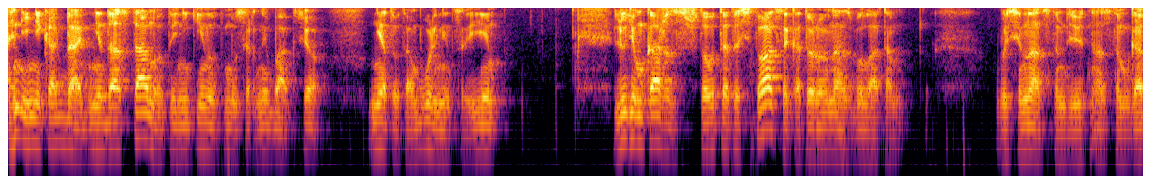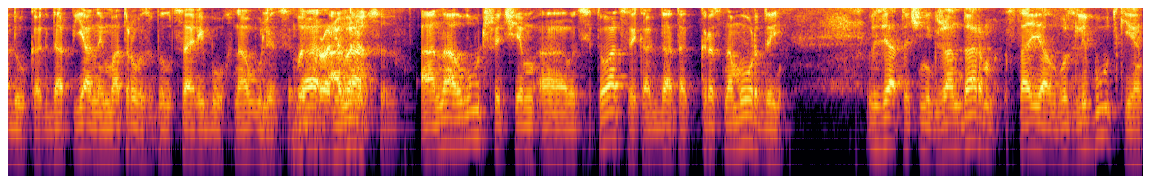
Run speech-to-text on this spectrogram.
они никогда не достанут и не кинут в мусорный бак. Все нету там вольницы. И людям кажется, что вот эта ситуация, которая у нас была там в 18-19 году, когда пьяный матрос был царь и бог на улице, да, она, она лучше, чем э, вот ситуация, когда так красномордый взяточник жандарм стоял возле будки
